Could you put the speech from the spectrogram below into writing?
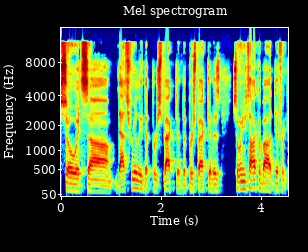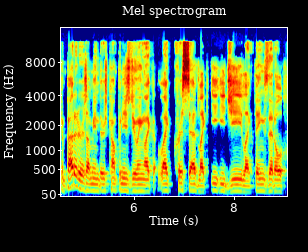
So it's um, that's really the perspective. The perspective is so when you talk about different competitors, I mean, there's companies doing like like Chris said, like EEG, like things that'll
